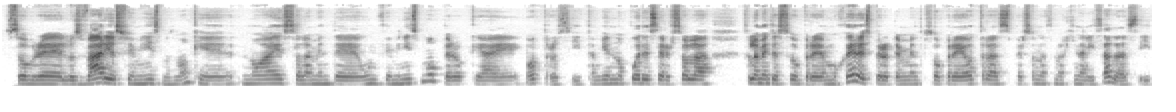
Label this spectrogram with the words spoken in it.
sobre los varios feminismos, ¿no? Que no hay solamente un feminismo, pero que hay otros y también no puede ser sola, solamente sobre mujeres, pero también sobre otras personas marginalizadas. Y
